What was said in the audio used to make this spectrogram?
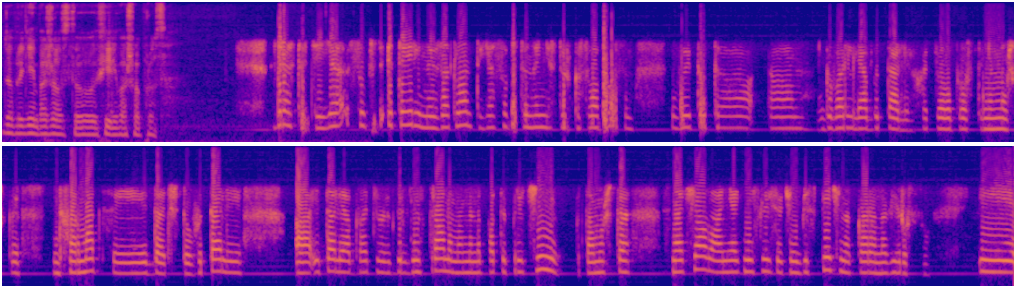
Добрый день, пожалуйста, в эфире ваш вопрос. Здравствуйте, я, собственно, это Ирина из Атланты. Я, собственно, не столько с вопросом, вы тут э, э, говорили об Италии. Хотела просто немножко информации дать, что в Италии а Италия обратилась к другим странам именно по той причине, потому что сначала они отнеслись очень беспечно к коронавирусу и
